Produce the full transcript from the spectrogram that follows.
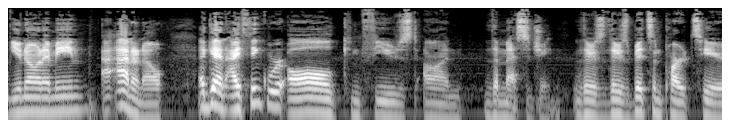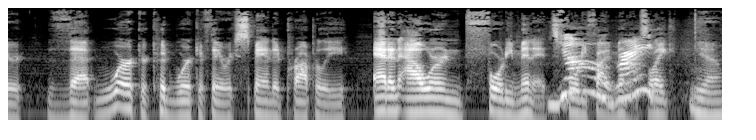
you know what I mean? I, I don't know. Again, I think we're all confused on the messaging. There's there's bits and parts here that work or could work if they were expanded properly at an hour and 40 minutes, Yo, 45 minutes. right? Like yeah.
